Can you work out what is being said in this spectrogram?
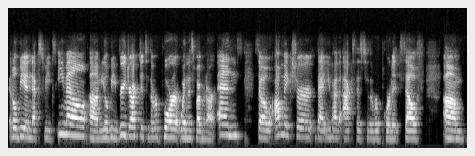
it'll be in next week's email. Um, you'll be redirected to the report when this webinar ends. So I'll make sure that you have access to the report itself. Um,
